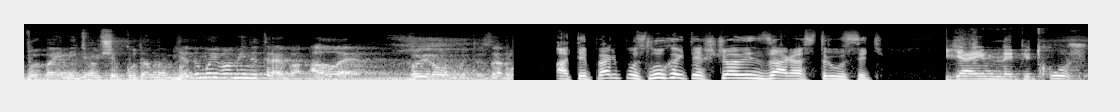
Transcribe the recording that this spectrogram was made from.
Вы поймите вообще, куда мы... Я думаю, вам і не треба, але ви робите зараз. А тепер послухайте, що він зараз трусить. Я їм не підходжу,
